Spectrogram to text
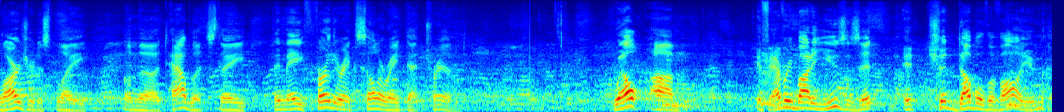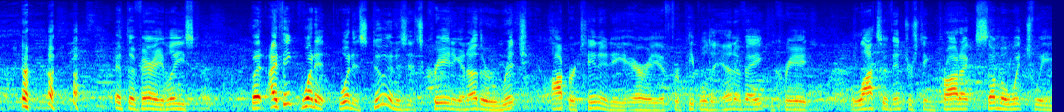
larger display on the tablets, they, they may further accelerate that trend. Well, um, if everybody uses it, it should double the volume at the very least. But I think what, it, what it's doing is it's creating another rich opportunity area for people to innovate and create lots of interesting products, some of which we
